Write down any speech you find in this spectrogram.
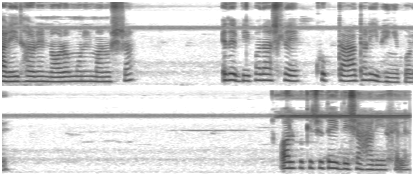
আর এই ধরনের নরম মনের মানুষরা, এদের বিপদ আসলে খুব তাড়াতাড়ি ভেঙে পড়ে। অল্প কিছুতেই দিশা হারিয়ে ফেলে।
